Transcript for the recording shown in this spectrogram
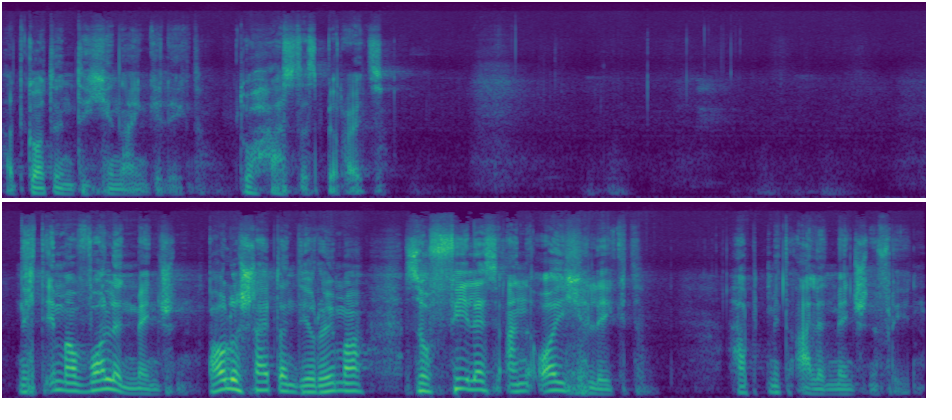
hat Gott in dich hineingelegt. Du hast es bereits. Nicht immer wollen Menschen. Paulus schreibt an die Römer, so viel es an euch liegt, habt mit allen Menschen Frieden.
